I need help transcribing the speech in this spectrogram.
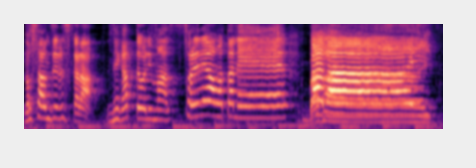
ロサンゼルスから願っております。それではまたねバイバイ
